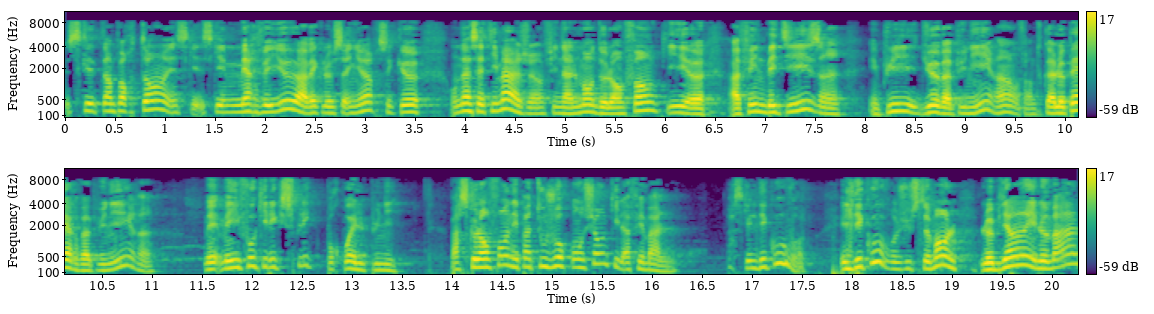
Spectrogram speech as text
ce qui est important et ce qui est, merveilleux avec le Seigneur, c'est que on a cette image hein, finalement de l'enfant qui euh, a fait une bêtise et puis Dieu va punir, hein, enfin en tout cas le Père va punir, mais, il faut qu'il explique pourquoi il punit. Parce que l'enfant n'est pas toujours conscient qu'il a fait mal, parce qu'il découvre. Il découvre justement le bien et le mal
